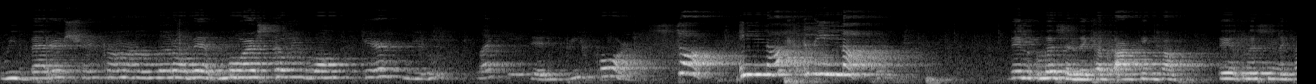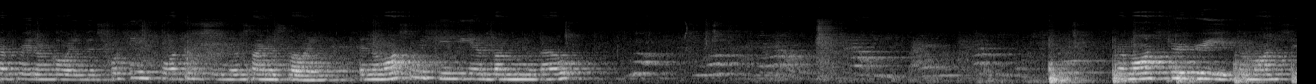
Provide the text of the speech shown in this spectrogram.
We better shrink him a little bit more so he won't scare you like he did before. Stop! Enough is enough! They didn't listen, they kept acting tough. They didn't listen, they kept right on going. The squishing and squashing with no sign of slowing. Then the monster machine began bumping about. The monster agreed. The monster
